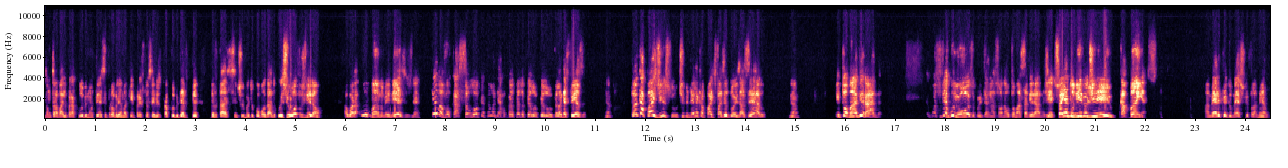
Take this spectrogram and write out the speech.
não trabalho para clube não tenho esse problema. Quem prestou serviço para clube deve, ter, deve estar se sentindo muito incomodado com isso e outros virão. Agora, o Mano Menezes, né? tem uma vocação louca pela, pela, pela, pela, pela defesa. Né? Então é capaz disso. O time dele é capaz de fazer 2 a 0 né? e tomar a virada. Eu gosto vergonhoso para o Internacional tomar essa virada. Gente, isso aí é do nível de Cabanhas, América do México e Flamengo.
